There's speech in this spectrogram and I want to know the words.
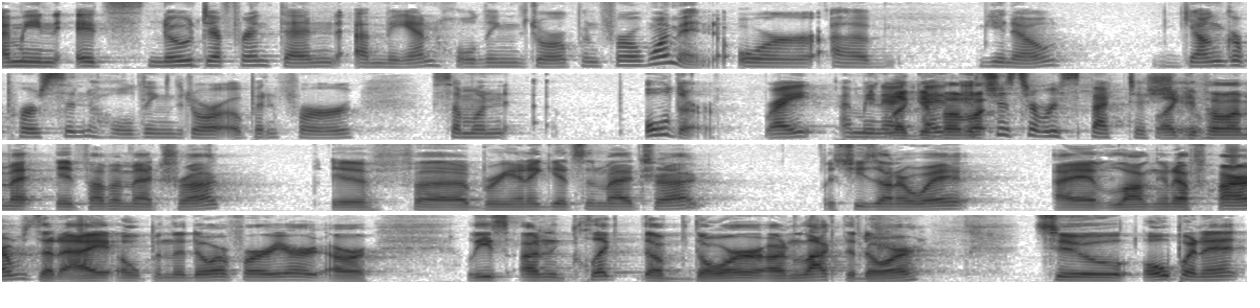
I mean, it's no different than a man holding the door open for a woman, or a you know younger person holding the door open for someone older, right? I mean, Like I, I- I'm a- it's just a respect issue. Like if I'm at, if I'm in my truck, if uh, Brianna gets in my truck, if she's on her way, I have long enough arms that I open the door for her, or at least unclick the door, unlock the door, to open it,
